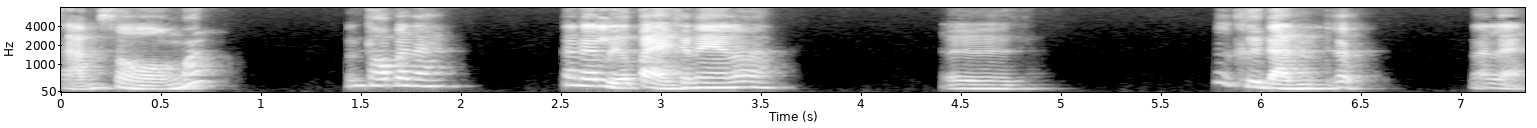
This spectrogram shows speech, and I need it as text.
สามสองมั้งมันท็อปไปนะนั่นน่ะเหลือแปดคะแนนแล้วอะเออ ก็คือดันก็นั่นแหละ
